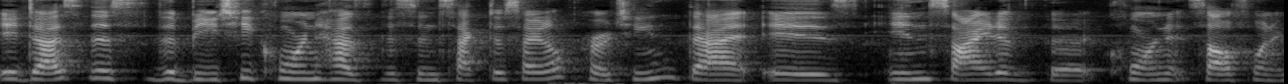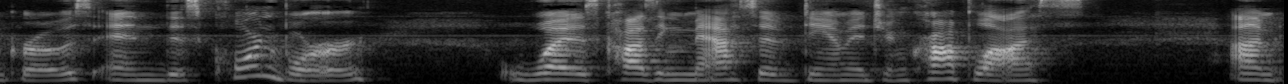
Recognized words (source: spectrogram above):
it does this the bt corn has this insecticidal protein that is inside of the corn itself when it grows and this corn borer was causing massive damage and crop loss um,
